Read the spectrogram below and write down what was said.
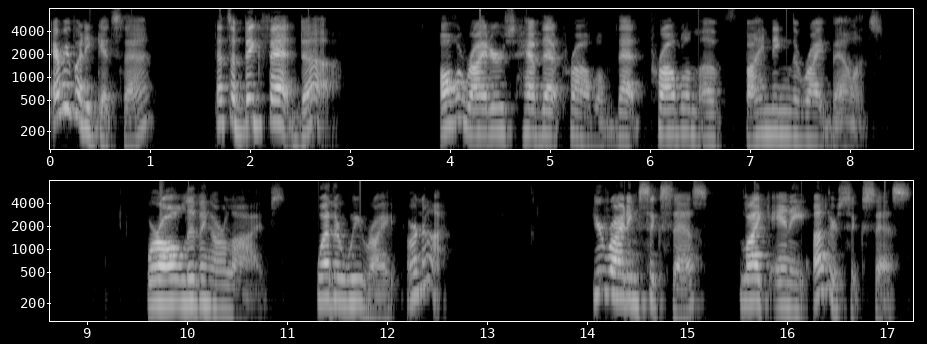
Everybody gets that. That's a big fat duh all writers have that problem, that problem of finding the right balance. We're all living our lives, whether we write or not. Your writing success, like any other success,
